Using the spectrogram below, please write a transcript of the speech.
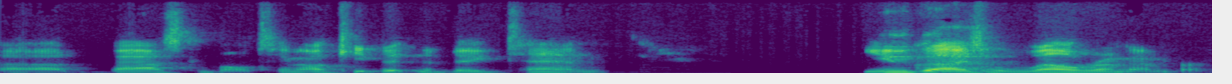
uh, basketball team, I'll keep it in the Big Ten. You guys well remember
